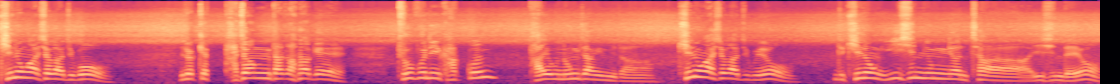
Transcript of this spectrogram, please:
기농하셔가지고 이렇게 다정다감하게 두 분이 가꾼 다육 농장입니다. 기농하셔가지고요. 이제 기농 26년 차이신데요.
